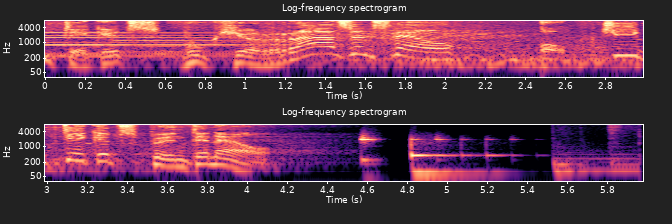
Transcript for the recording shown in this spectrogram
Tickets boek je razendsnel op cheaptickets.nl.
